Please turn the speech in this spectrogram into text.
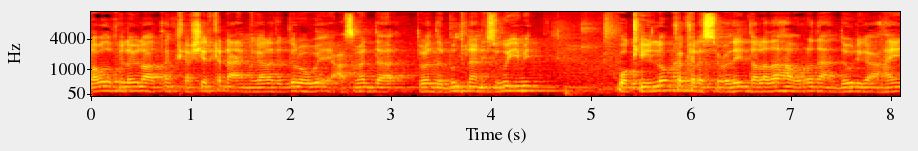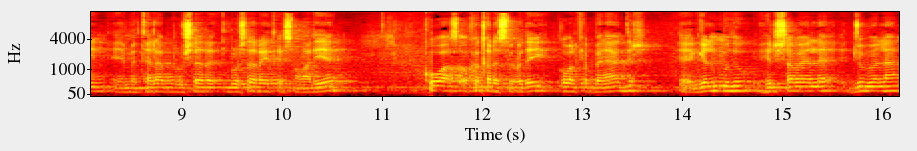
labada kun iyo labaatanka shir ka dhacay magaalada garoowe ee caasimadda dowladda puntland isugu yimid wakiilo ka kala socday daladaha ururada aan dowliga ahayn ee matala bulshada rayidka soomaaliyeed kuwaas oo ka kala socday gobolka banaadir galmudug hirshabeelle jubbaland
